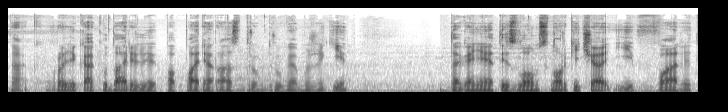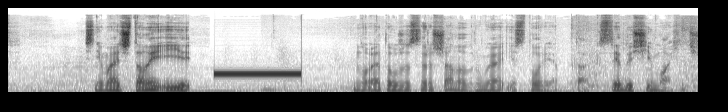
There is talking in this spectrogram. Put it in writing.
Так, вроде как ударили по паре раз друг друга мужики. Догоняет излом Сноркича и валит снимает штаны и... Но это уже совершенно другая история. Так, следующий Махич.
